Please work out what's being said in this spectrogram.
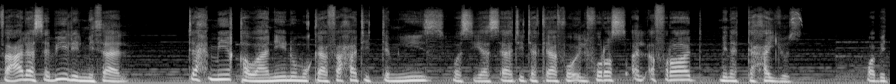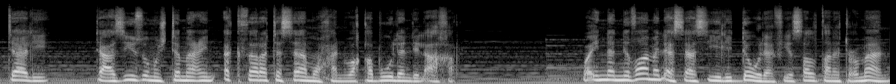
فعلى سبيل المثال تحمي قوانين مكافحة التمييز وسياسات تكافؤ الفرص الأفراد من التحيز وبالتالي تعزيز مجتمع أكثر تسامحا وقبولا للآخر. وإن النظام الأساسي للدولة في سلطنة عمان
